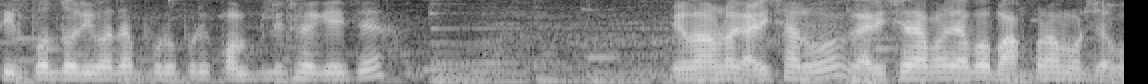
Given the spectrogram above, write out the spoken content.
তিরপল দড়ি বাঁধা পুরোপুরি কমপ্লিট হয়ে গেছে। এবার আমরা গাড়ি ছাড়বো। গাড়ি ছেড়ে আমরা যাব বাঁকুড়া মোড় যাব।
